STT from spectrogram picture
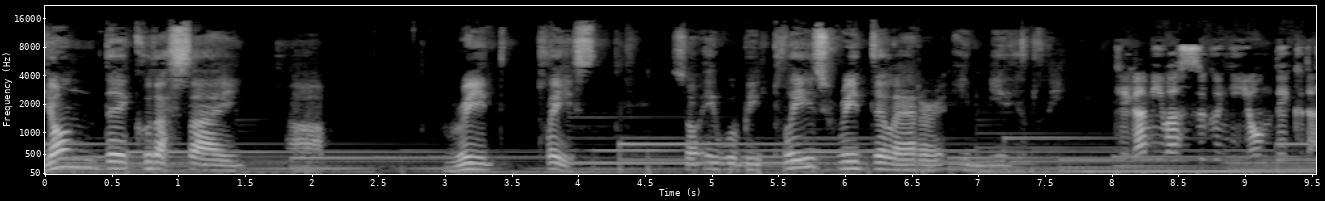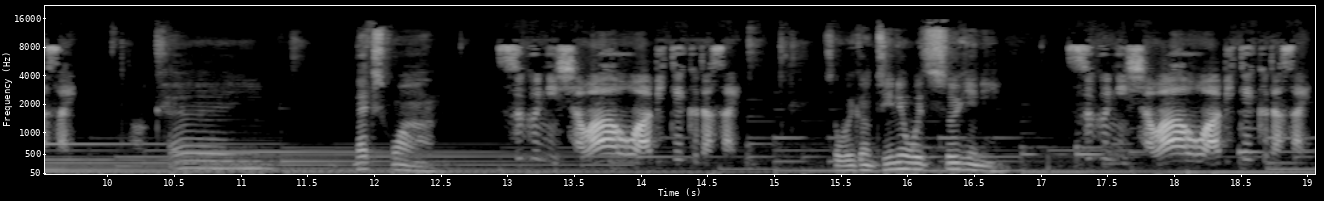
Yonde kudasai, uh, read, please. So it will be please read the letter immediately. 手紙はすぐに読んでください。 Okay. Next one. すぐにシャワーを浴びてください。 So we continue with Sugini. すぐにシャワーを浴びてください。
